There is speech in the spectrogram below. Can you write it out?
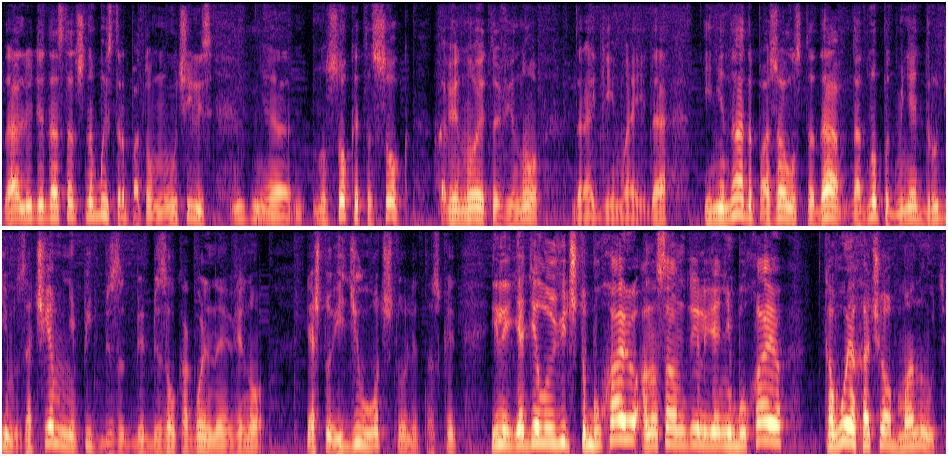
Да? Люди достаточно быстро потом научились. э, ну, сок это сок, а вино это вино, дорогие мои, да. И не надо, пожалуйста, да, одно подменять другим. Зачем мне пить без, бе- безалкогольное вино? Я что, идиот, что ли, так сказать? Или я делаю вид, что бухаю, а на самом деле я не бухаю. Кого я хочу обмануть?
